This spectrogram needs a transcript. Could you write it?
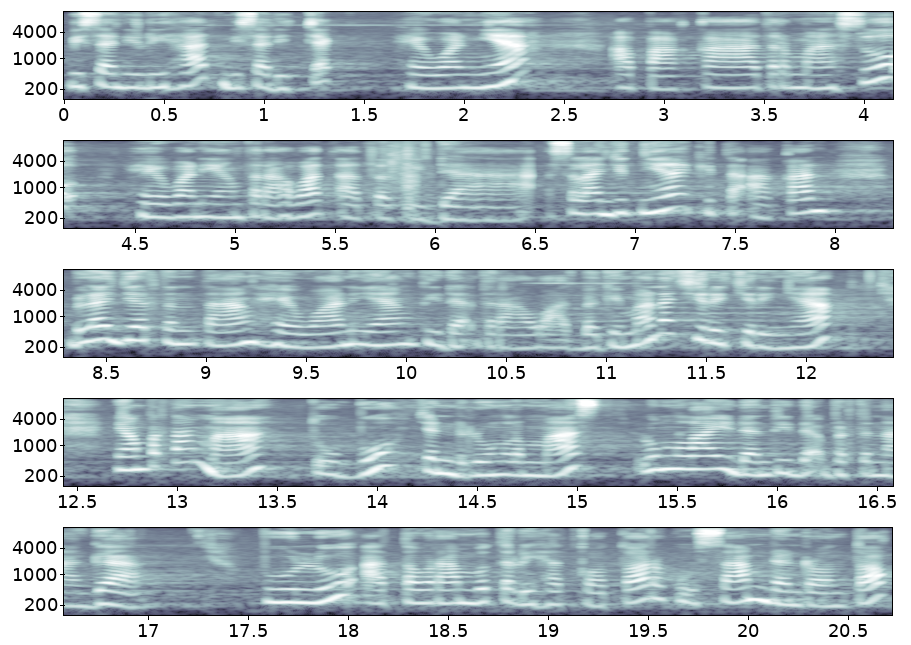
bisa dilihat, bisa dicek hewannya apakah termasuk hewan yang terawat atau tidak. Selanjutnya kita akan belajar tentang hewan yang tidak terawat. Bagaimana ciri-cirinya? Yang pertama, tubuh cenderung lemas, lunglai dan tidak bertenaga. Bulu atau rambut terlihat kotor, kusam dan rontok.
